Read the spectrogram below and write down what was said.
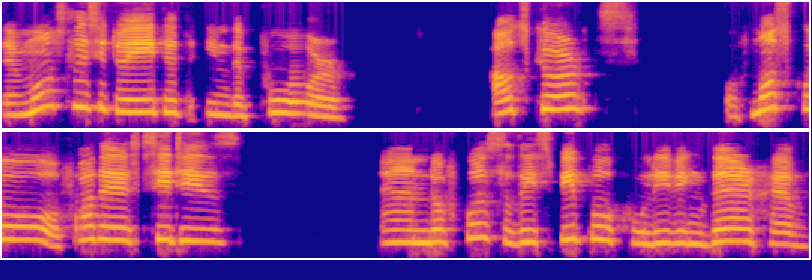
They're mostly situated in the poor outskirts of Moscow, of other cities. And of course, these people who living there have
